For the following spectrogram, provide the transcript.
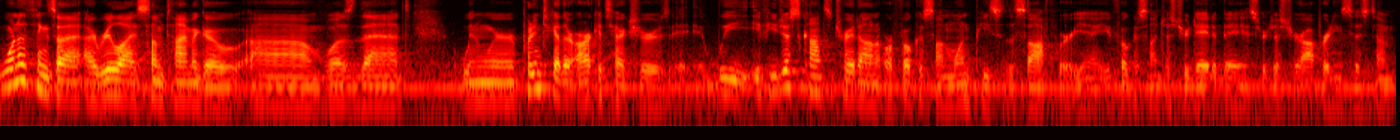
One of the things I, I realized some time ago uh, was that when we're putting together architectures, we, if you just concentrate on or focus on one piece of the software, you know, you focus on just your database or just your operating system,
